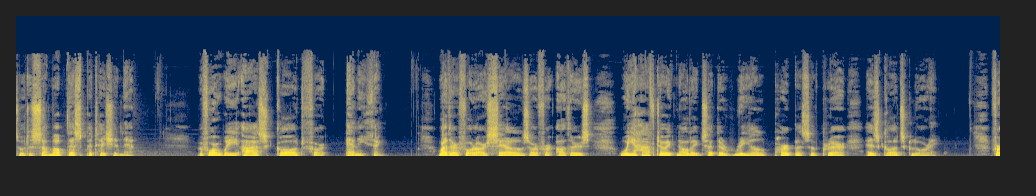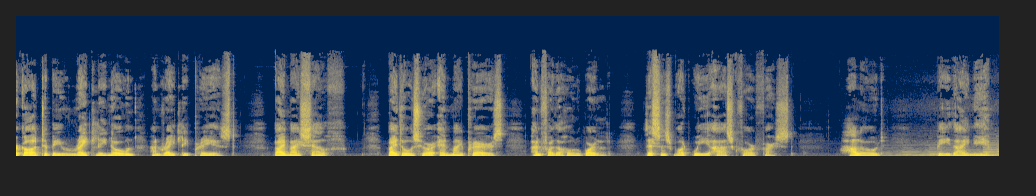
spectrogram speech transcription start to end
So, to sum up this petition, then, before we ask God for anything, whether for ourselves or for others, we have to acknowledge that the real purpose of prayer is God's glory. For God to be rightly known and rightly praised by myself, by those who are in my prayers, and for the whole world. This is what we ask for first. Hallowed be thy name.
